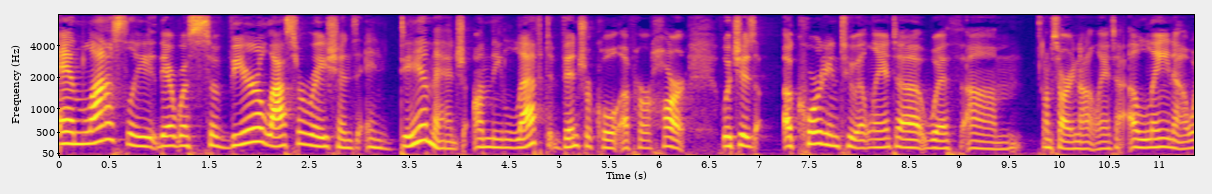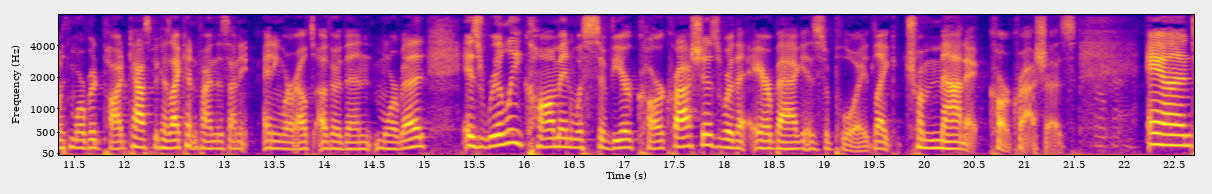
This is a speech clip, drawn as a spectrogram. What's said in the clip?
And lastly, there was severe lacerations and damage on the left ventricle of her heart, which is according to Atlanta with um I'm sorry, not Atlanta, Alaina with Morbid Podcast, because I couldn't find this any, anywhere else other than Morbid, is really common with severe car crashes where the airbag is deployed, like traumatic car crashes. And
